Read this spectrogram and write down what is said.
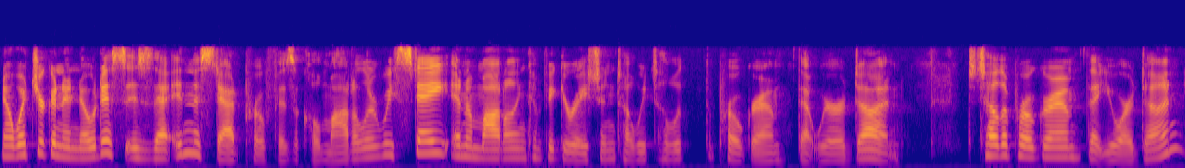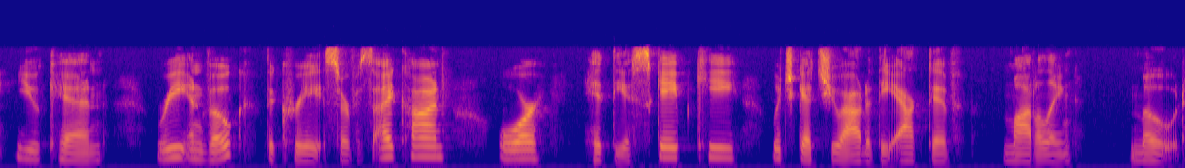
Now what you're going to notice is that in the STAAD Pro Physical Modeler, we stay in a modeling configuration until we tell the program that we're done. To tell the program that you are done, you can re-invoke the Create Surface icon or hit the Escape key, which gets you out of the active modeling mode.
